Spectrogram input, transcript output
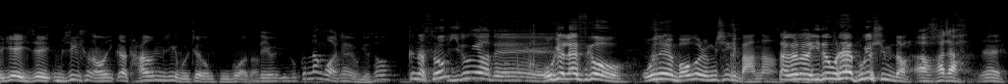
이게 이제 음식이 계속 나오니까 다음 음식이 뭘지 너무 궁금하다. 근데 여- 이거 끝난 거 아니야 여기서? 끝났어? 이동해야 돼. 오케이 let's go. 오늘 먹을 음식이 많아. 자 그러면 이동을 해 보겠습니다. 아 가자. 네.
